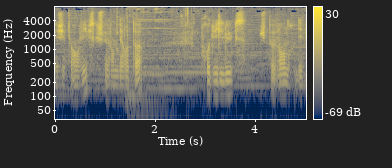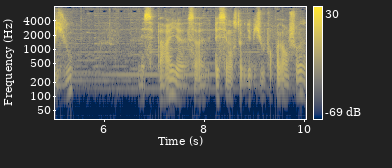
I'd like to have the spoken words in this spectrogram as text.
Mais j'ai pas envie puisque je vais vendre des repas. Produits de luxe, je peux vendre des bijoux. Mais c'est pareil, euh, ça va baisser mon stock de bijoux pour pas grand chose.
